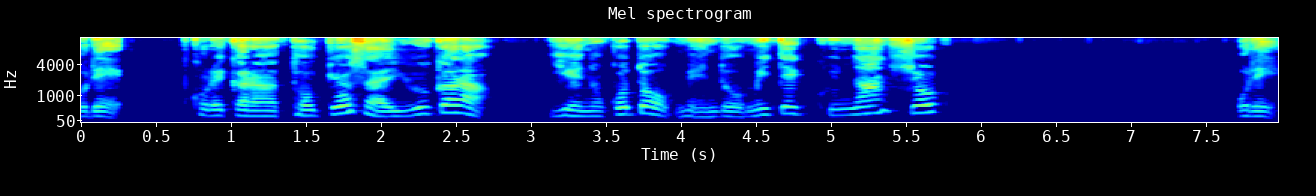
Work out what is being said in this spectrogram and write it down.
俺、これから東京さ行くから、家のことを面倒見てくなんしょ。俺、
